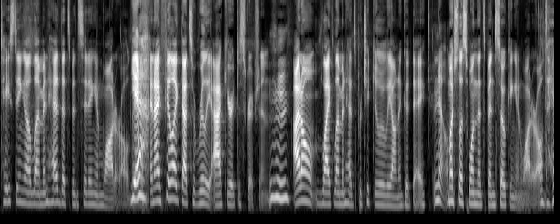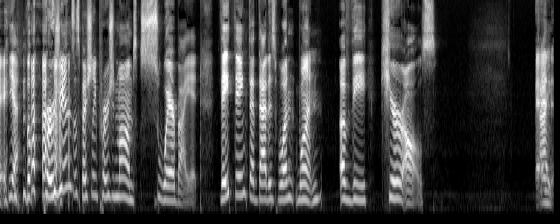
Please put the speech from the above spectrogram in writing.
tasting a lemon head that's been sitting in water all day. Yeah. And I feel like that's a really accurate description. mhm. I don't like lemon heads particularly on a good day, no. much less one that's been soaking in water all day. Yeah, but Persians, especially Persian moms, swear by it. They think that that is one one of the cure alls. And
